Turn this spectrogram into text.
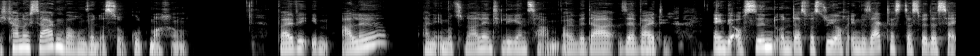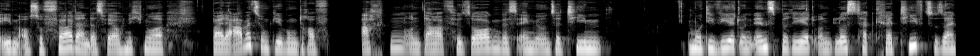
Ich kann euch sagen, warum wir das so gut machen. Weil wir eben alle eine emotionale Intelligenz haben, weil wir da sehr weit irgendwie auch sind und das, was du ja auch eben gesagt hast, dass wir das ja eben auch so fördern, dass wir auch nicht nur bei der Arbeitsumgebung drauf achten und dafür sorgen, dass irgendwie unser Team motiviert und inspiriert und Lust hat, kreativ zu sein.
